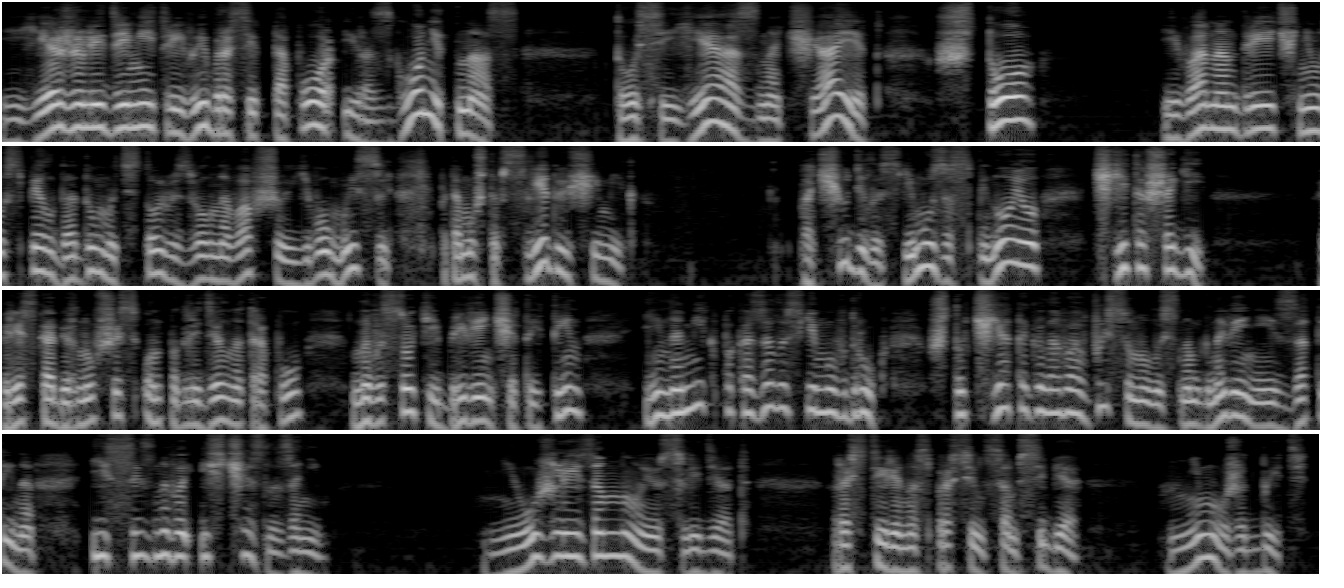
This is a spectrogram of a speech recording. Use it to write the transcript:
и ежели Дмитрий выбросит топор и разгонит нас, то сие означает, что... Иван Андреевич не успел додумать столь взволновавшую его мысль, потому что в следующий миг почудилось ему за спиною чьи-то шаги. Резко обернувшись, он поглядел на тропу, на высокий бревенчатый тын и на миг показалось ему вдруг, что чья-то голова высунулась на мгновение из-за тына и сызново исчезла за ним. «Неужели и за мною следят?» — растерянно спросил сам себя. «Не может быть.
